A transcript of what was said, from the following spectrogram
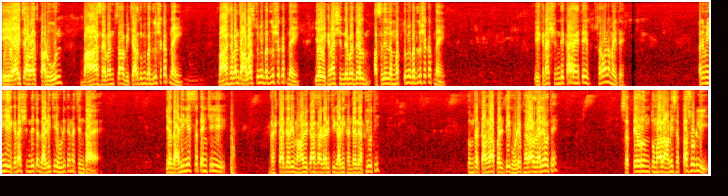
एआयचा आवाज काढून बाळासाहेबांचा विचार तुम्ही बदलू शकत नाही. बाळासाहेबांचा आवाज तुम्ही बदलू शकत नाही. या एकनाथ शिंदे बद्दल असलेलं मत तुम्ही बदलू शकत नाही. एकनाथ शिंदे काय आहे ते सर्वांना माहीत आहे. आणि मी ही एकनाथ शिंदेच्या दाढीची एवढी त्यांना चिंता आहे. या दाढीनेच तर त्यांची भ्रष्टाचारी महाविकास आघाडीची गाडी खड्ड्यात घातली होती. तुमचा टांगा पलटी घोडे फरार झाले होते. सत्तेवरून तुम्हाला आम्ही सत्ता सोडली.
